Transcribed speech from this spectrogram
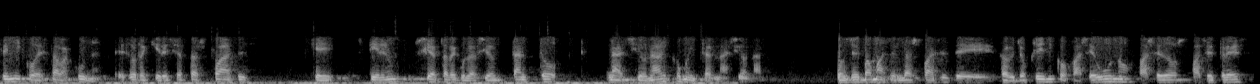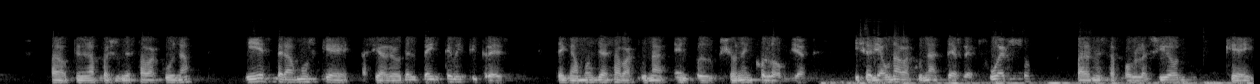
clínico de esta vacuna. Eso requiere ciertas fases que tienen cierta regulación tanto nacional como internacional. Entonces vamos a hacer las fases de desarrollo clínico, fase 1, fase 2, fase 3 para obtener la presión de esta vacuna. Y esperamos que hacia alrededor del 2023 tengamos ya esa vacuna en producción en Colombia. Y sería una vacuna de refuerzo para nuestra población que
